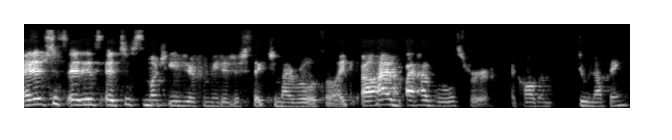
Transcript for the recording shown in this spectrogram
and it's just it is it's just much easier for me to just stick to my rules. So like I have I have rules for I call them do nothing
